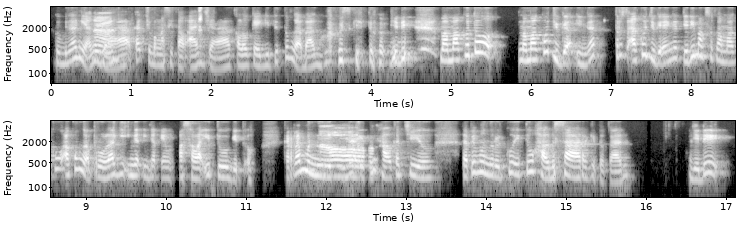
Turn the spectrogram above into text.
Aku bilang ya enggak, kan cuma ngasih tahu aja kalau kayak gitu tuh nggak bagus gitu. Jadi mamaku tuh mamaku juga ingat, terus aku juga ingat. Jadi maksud mamaku, aku nggak perlu lagi ingat-ingat yang masalah itu gitu. Karena menurutnya oh. itu hal kecil, tapi menurutku itu hal besar gitu kan. Jadi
